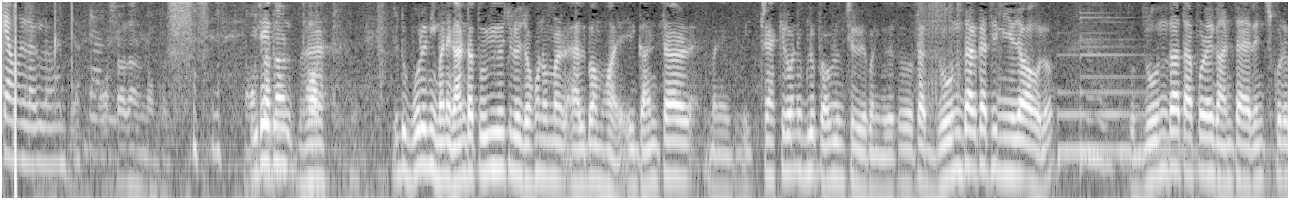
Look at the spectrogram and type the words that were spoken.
কেমন লাগল গানটা? অসাধারণ একটু হ্যাঁ, বলে নি মানে গানটা তৈরি হয়েছিল যখন আমার অ্যালবাম হয় এই গানটার মানে ট্র্যাকের অনেকগুলো প্রবলেম ছিল রেকর্ডিং তো ওটা দ্রোনদার কাছে নিয়ে যাওয়া হলো। তো দ্রোনদা তারপরে গানটা অ্যারেঞ্জ করে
